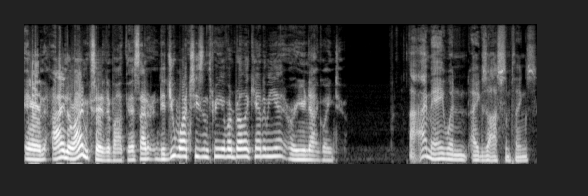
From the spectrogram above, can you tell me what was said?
and I know I'm excited about this. I don't, did you watch season three of Umbrella Academy yet, or are you not going to? I may when I exhaust some things.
